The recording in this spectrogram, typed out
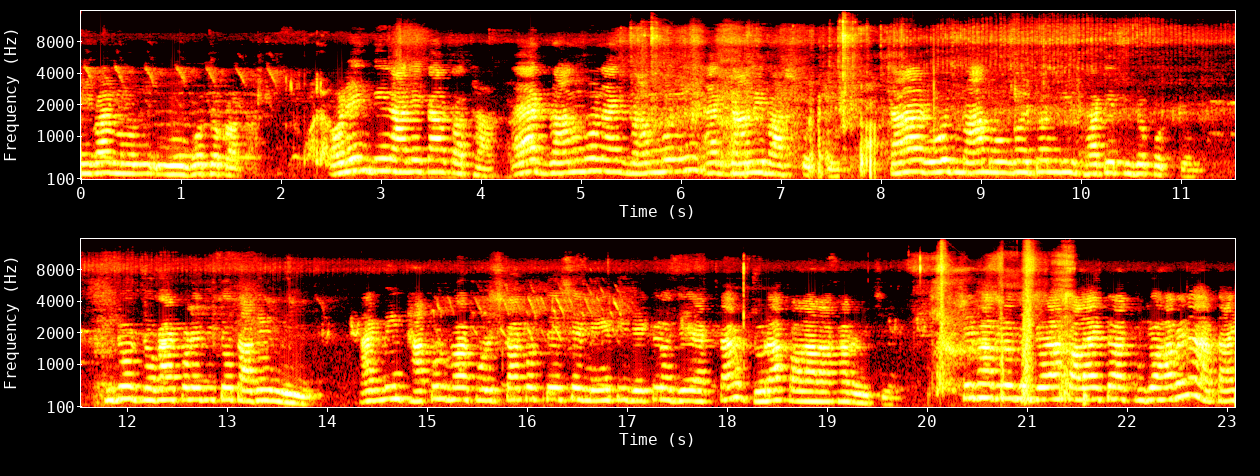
এইবার বোধ কথা। অনেক দিন আগেকার কথা, এক ব্রাহ্মণ এক ব্রাহ্মণী এক গ্রামে বাস করত। তারা রোজ মা মঙ্গলচণ্ডীর ঘটে পুজো করত। পুজোর জোগাড় করে দিত তাদের মেয়ে। একদিন ঠাকুর ঘর পরিষ্কার করতে এসে মেয়েটি দেখল যে একটা জোড়া কলা রাখা রয়েছে। সে ভাবলো যে জোড়া কলায় তো আর পুজো হবে না, তাই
